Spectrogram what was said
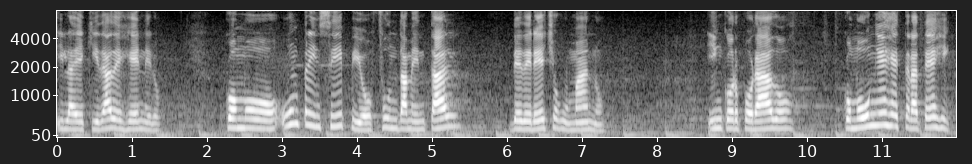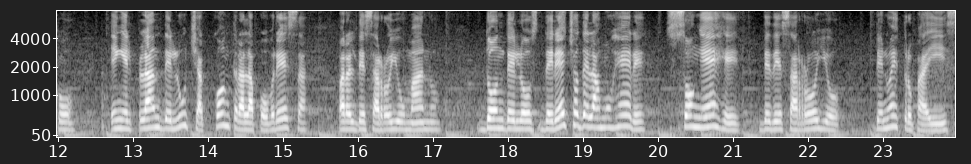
y la equidad de género como un principio fundamental de derechos humanos, incorporado como un eje estratégico en el plan de lucha contra la pobreza para el desarrollo humano, donde los derechos de las mujeres son ejes de desarrollo de nuestro país.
